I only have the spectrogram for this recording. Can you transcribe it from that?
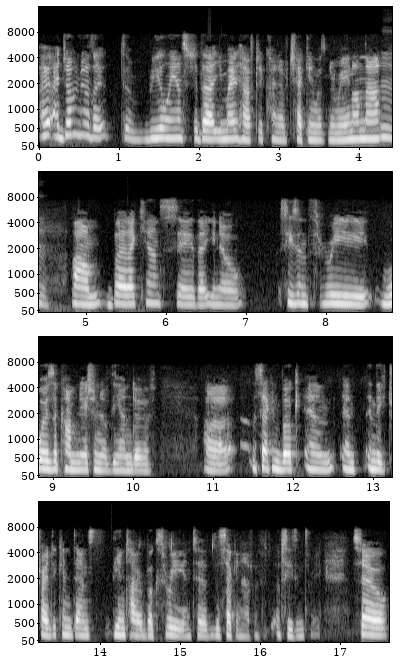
I, I, don't know the, the real answer to that. You might have to kind of check in with Naren on that. Mm. Um, but I can say that, you know, season three was a combination of the end of uh, the second book, and, and, and they tried to condense the entire book three into the second half of, of season three. So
